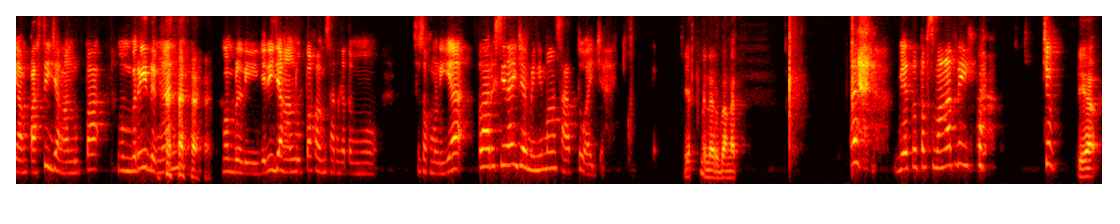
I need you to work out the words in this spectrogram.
yang pasti jangan lupa memberi dengan membeli. Jadi jangan lupa kalau misalnya ketemu sosok mulia, larisin aja minimal satu aja. Yap, benar banget. Eh, biar tetap semangat nih. Cup. Ya.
